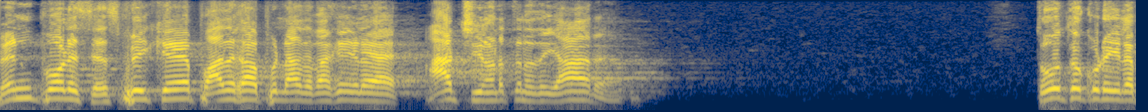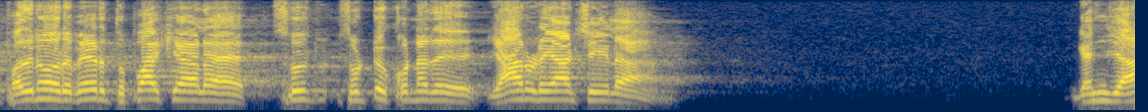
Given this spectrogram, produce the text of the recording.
பெண் போலீஸ் எஸ்பிக்கே பாதுகாப்பு இல்லாத வகையில ஆட்சி நடத்தினது யாரு? தூத்துக்குடியில பதினோரு பேர் துப்பாக்கியால சுட்டு கொன்னது யாருடைய ஆட்சியில? கஞ்சா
